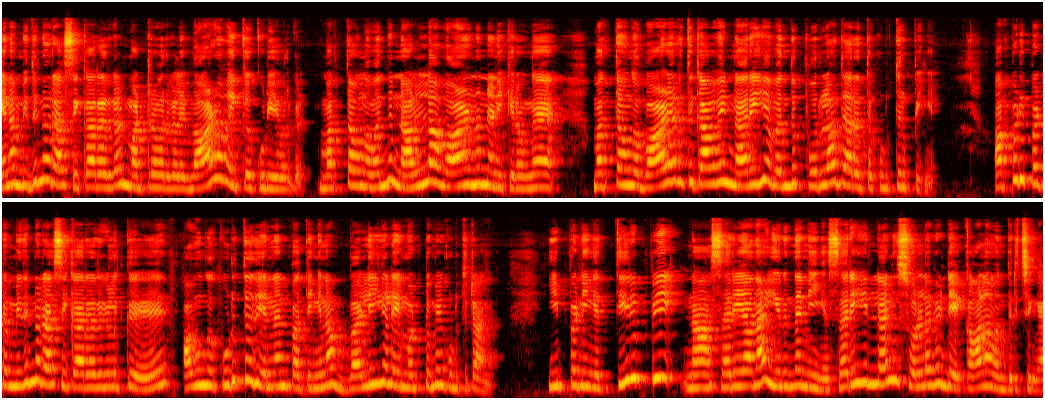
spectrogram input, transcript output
ஏன்னா மிதுன ராசிக்காரர்கள் மற்றவர்களை வாழ வைக்கக்கூடியவர்கள். மற்றவங்க வந்து நல்லா வாழணும்னு நினைக்கிறவங்க மற்றவங்க வாழறதுக்காகவே நிறைய வந்து பொருளாதாரத்தை கொடுத்துருப்பீங்க. அப்படிப்பட்ட மிதுன ராசிக்காரர்களுக்கு அவங்க கொடுத்தது என்னன்னு பார்த்தீங்கன்னா வழிகளை மட்டுமே கொடுத்துட்டாங்க. இப்போ நீங்கள் திருப்பி நான் சரியாக தான் இருந்தேன் நீங்கள் சரியில்லைன்னு சொல்ல வேண்டிய காலம் வந்துருச்சுங்க.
